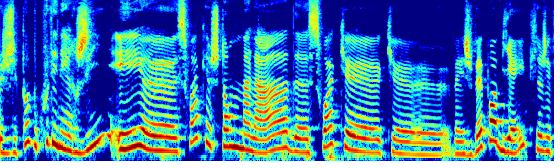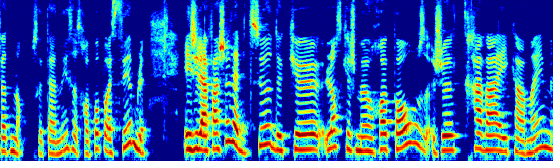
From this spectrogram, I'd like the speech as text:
j'ai pas beaucoup d'énergie et euh, soit que je tombe malade, soit que que ben je vais pas bien. Puis là j'ai fait non, cette année ce sera pas possible. Et j'ai la fâcheuse habitude que lorsque je me repose, je travaille quand même.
